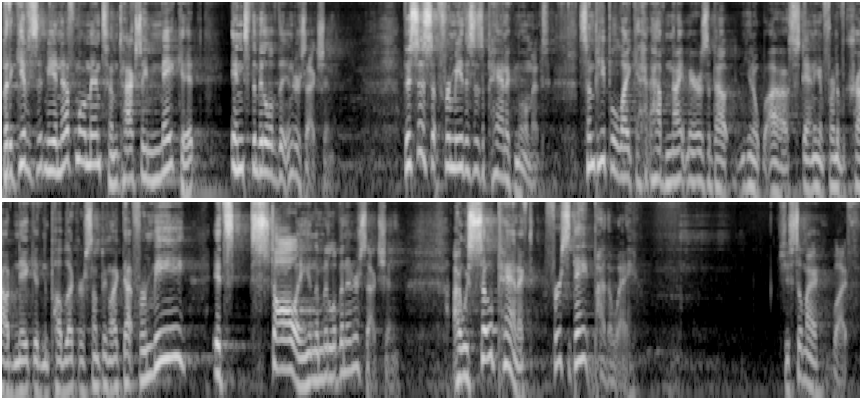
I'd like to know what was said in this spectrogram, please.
but it gives me enough momentum to actually make it into the middle of the intersection. This is, for me, this is a panic moment. Some people like have nightmares about, you know, uh, standing in front of a crowd naked in public or something like that. For me, it's stalling in the middle of an intersection. I was so panicked. First date, by the way. She's still my wife.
